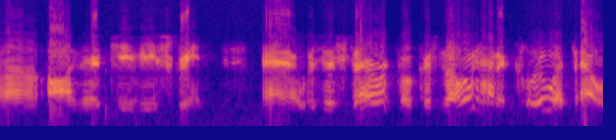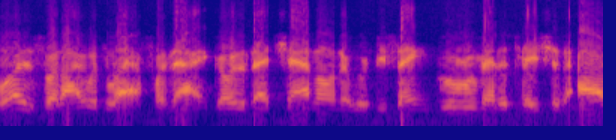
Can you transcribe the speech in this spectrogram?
uh, on their TV screen. And it was hysterical because no one had a clue what that was, but I would laugh when I go to that channel and it would be saying Guru meditation. I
